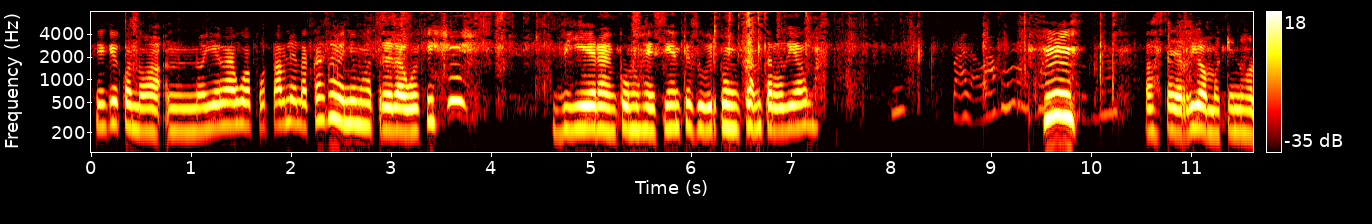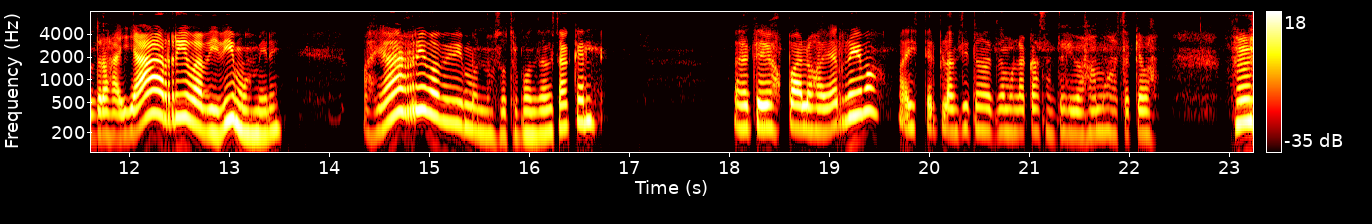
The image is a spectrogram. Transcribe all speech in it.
Así que cuando ah, no llega agua potable a la casa, venimos a traer agua aquí. Vieran cómo se siente subir con un cántaro de agua. Para abajo. Hasta allá arriba, más que nosotros allá arriba vivimos, miren. Allá arriba vivimos nosotros. Ponce está aquel, aquellos palos allá arriba. Ahí está el plancito donde tenemos la casa. Entonces ahí bajamos hasta aquí abajo. Mm.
